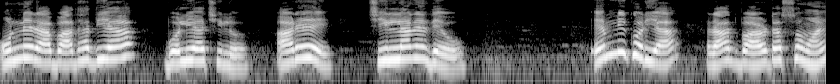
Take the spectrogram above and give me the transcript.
অন্যেরা বাধা দিয়া বলিয়াছিল, আরে, চিল্লানে দেও। এমনি করিয়া রাত বারোটার সময়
